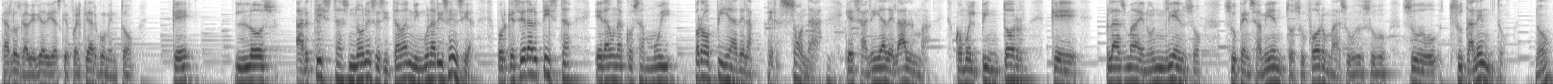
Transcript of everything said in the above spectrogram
Carlos Gaviria Díaz, que fue el que argumentó que los artistas no necesitaban ninguna licencia, porque ser artista era una cosa muy propia de la persona, que salía del alma, como el pintor que plasma en un lienzo su pensamiento, su forma, su, su, su, talento, ¿no?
